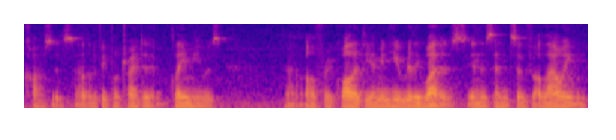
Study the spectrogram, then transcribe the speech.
causes. A lot of people tried to claim he was uh, all for equality. I mean, he really was, in the sense of allowing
